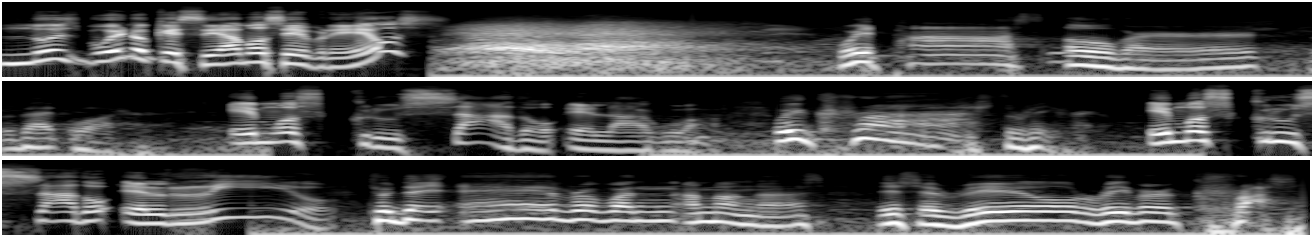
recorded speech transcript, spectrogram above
¿No es bueno que seamos hebreos? Hemos cruzado el agua. Hemos cruzado el río. Today everyone among us is a real river crossing.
